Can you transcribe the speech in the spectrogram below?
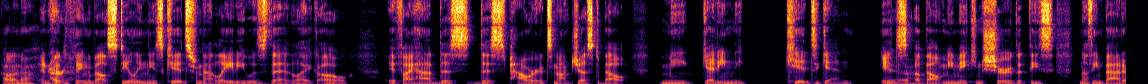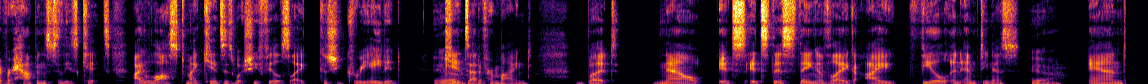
I don't know. And her I- thing about stealing these kids from that lady was that like, oh, if I had this this power, it's not just about me getting the kids again. It's Yeah. about me making sure that these nothing bad ever happens to these kids. I lost my kids is what she feels like cuz she created yeah. kids out of her mind. But now it's it's this thing of like I feel an emptiness Yeah. and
